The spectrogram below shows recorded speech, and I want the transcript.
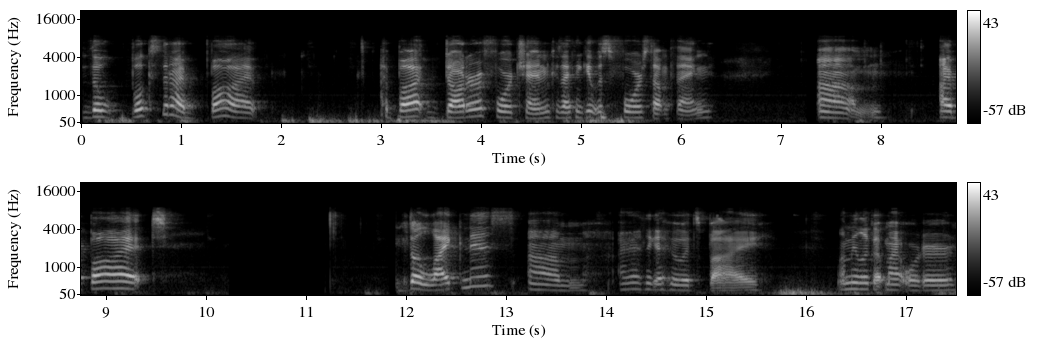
the books that I bought, I bought Daughter of Fortune because I think it was for something. Um, I bought the likeness. Um, I gotta think of who it's by. Let me look up my order.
